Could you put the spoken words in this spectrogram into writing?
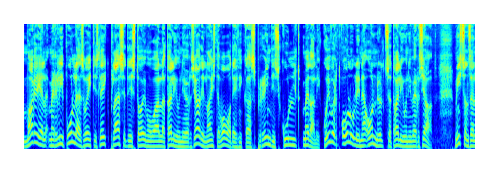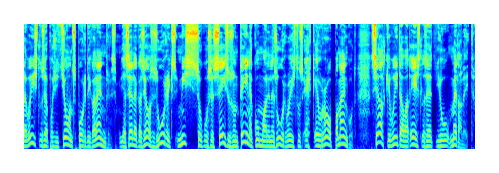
Mariel Merli-Pulles võitis Lake Placidis toimuval taliuniversiaadil naiste vabatehnika sprindis kuldmedali. kuivõrd oluline on üldse taliuniversiaad? mis on selle võistluse positsioon spordikalendris ja sellega seoses uuriks, missuguses seisus on teine kummaline suurvõistlus ehk Euroopa mängud. sealtki võidavad eestlased ju medaleid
